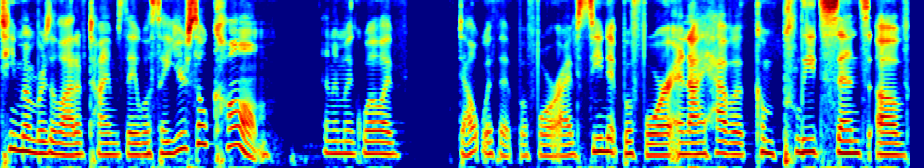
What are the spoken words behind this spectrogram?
team members, a lot of times, they will say, You're so calm. And I'm like, Well, I've dealt with it before. I've seen it before. And I have a complete sense of,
